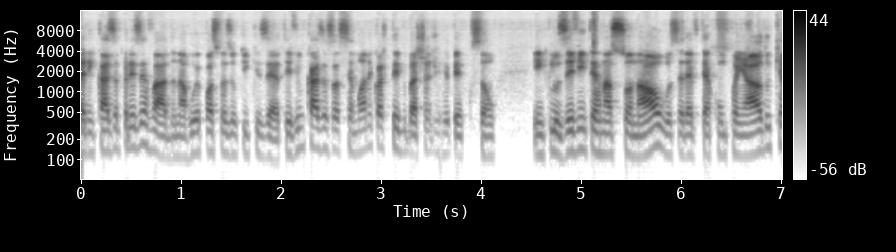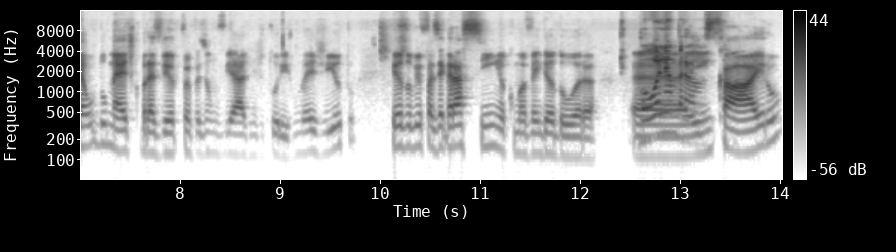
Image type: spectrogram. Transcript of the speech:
em casa é preservado na rua eu posso fazer o que quiser teve um caso essa semana que eu acho que teve bastante repercussão inclusive internacional você deve ter acompanhado que é o do médico brasileiro que foi fazer uma viagem de turismo no Egito resolveu fazer gracinha com uma vendedora é, em Cairo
